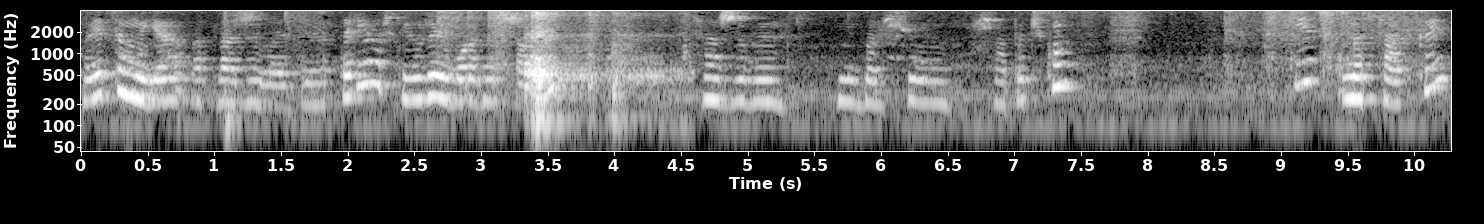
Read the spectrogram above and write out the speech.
Поэтому я отложила отдельно в тарелочку и уже его размешала. Саживаю небольшую шапочку. И насадкой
